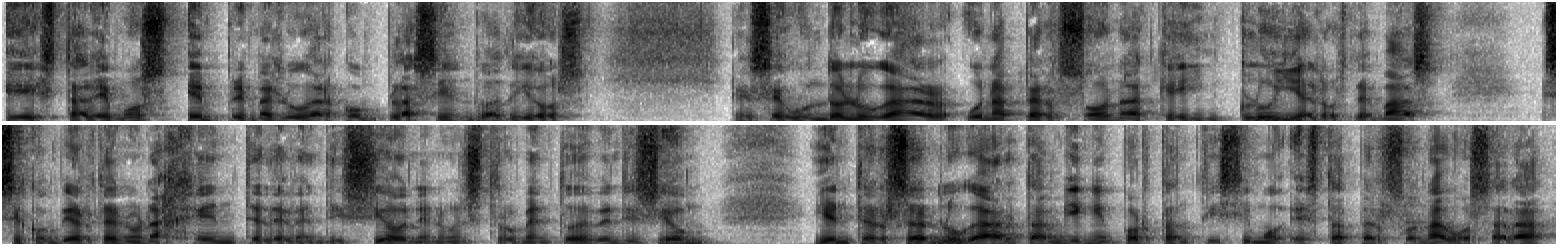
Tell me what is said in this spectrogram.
Estaremos en primer lugar complaciendo a Dios. En segundo lugar, una persona que incluye a los demás se convierte en un agente de bendición, en un instrumento de bendición. Y en tercer lugar, también importantísimo, esta persona gozará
